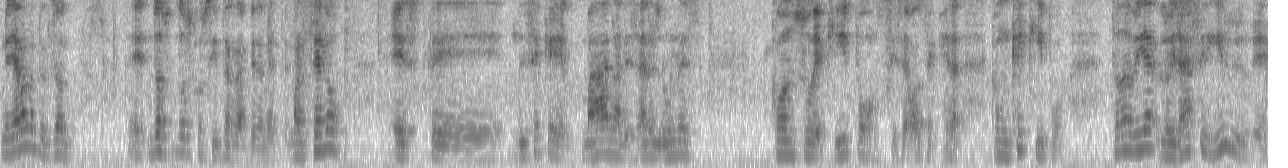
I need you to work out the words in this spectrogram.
me llama la atención eh, dos, dos cositas rápidamente. Marcelo este, dice que va a analizar el lunes con su equipo, si se va o se queda. ¿Con qué equipo? Todavía lo irá a seguir eh,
